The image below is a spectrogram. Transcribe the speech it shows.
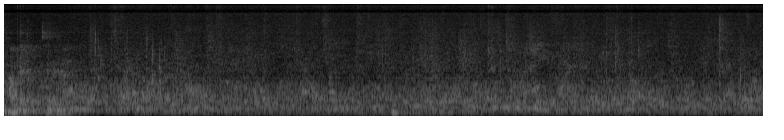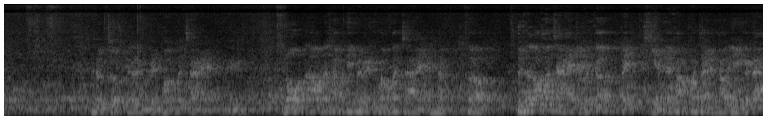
เท่าเดิมใช่ไหมครับ ทำจดก็ได้เป็นความเข้าใจนะครับโน้ตเอานะครับนี่มันเป็นความเข้าใจนะครับ ก็คือถ้าเราเข้าใจเนี่ยมันก็ไปเขียนด้วยความเข้าใจของเราเองก็ได้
